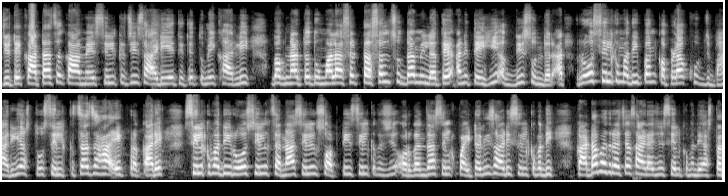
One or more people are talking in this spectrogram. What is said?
जिथे काटाचं काम आहे सिल्कची साडी आहे तिथे तुम्ही खाली बघणार तर तुम्हाला असं टसल सुद्धा आहे आणि तेही अगदी सुंदर. रोज सिल्कमध्ये पण कपडा खूप भारी असतो. सिल्कचाच हा एक प्रकार आहे. सिल्कमध्ये रोज सिल्क सना सिल्क सॉफ्टी सिल्क तशी ऑर्गन्झा सिल्क पैठणी साडी सिल्कमध्ये काटाभद्राच्या साड्या जे सिल्कमध्ये असतात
